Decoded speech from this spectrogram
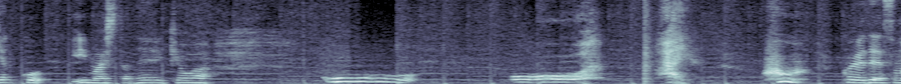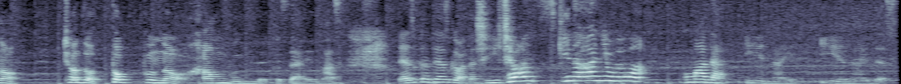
結構いましたね、今日は。おお、おお、はい。ふう、これでその、ちょうどトップの半分でございます。ですがですが、私一番好きなアニメはまだ言えない、言えないです。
